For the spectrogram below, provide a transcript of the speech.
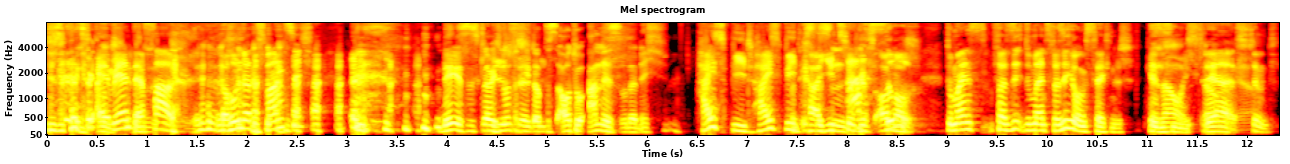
Das ist sogar während der Fahrt. Bei 120? Nee, es ist, glaube ich, ein Unterschied, ob das Auto an ist oder nicht. Highspeed, Highspeed Kajitsu gibt's auch noch. Du meinst, Versi du meinst versicherungstechnisch. Genau, ich glaube, Ja, ja. stimmt.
